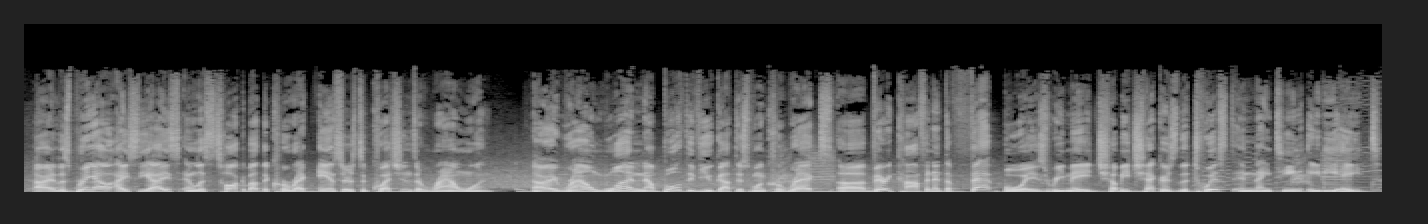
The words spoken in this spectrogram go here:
All right, let's bring out Icey Ice and let's talk about the correct answers to questions of round one. All right, round one. Now, both of you got this one correct. Uh, very confident the Fat Boys remade Chubby Checker's The Twist in 1988.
